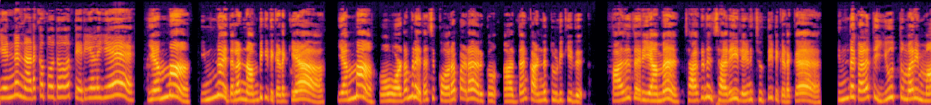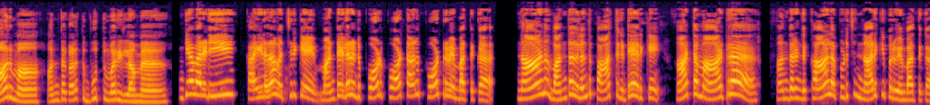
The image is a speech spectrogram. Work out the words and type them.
என்ன நடக்க போதோ தெரியலையே. எம்மா இன்னும் இதெல்லாம் நம்பிக்கிட்டு கிடைக்கியா? எம்மா உன் உடம்புல ஏதாச்சும் குறைபாடா இருக்கும். அதான் கண்ணு துடிக்குது. அது தெரியாம சகுனு சரியில்லைன்னு சுத்திட்டு கிடக்க. இந்த காலத்து யூத்து மாதிரி மாறுமா? அந்த காலத்து பூத்து மாதிரி இல்லாம? இங்கே வரடி. கையில தான் வச்சிருக்கேன். மண்டையில ரெண்டு போடு போட்டாலும் போட்டுருவேன் பாத்துக்க. நானும் வந்ததுல இருந்து பாத்துக்கிட்டே இருக்கேன். ஆட்டமா ஆடுற? அந்த ரெண்டு காலை பிடிச்சு நறுக்கி போடுவேன் பாத்துக்க.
